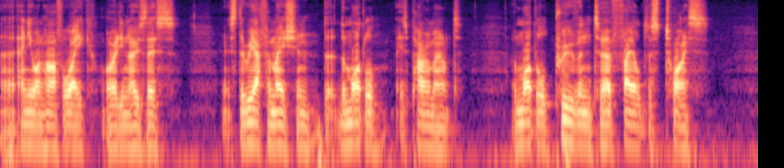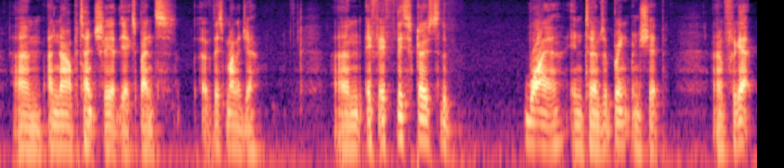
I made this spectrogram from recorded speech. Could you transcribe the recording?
Uh, anyone half awake already knows this. It's the reaffirmation that the model is paramount, a model proven to have failed just twice, um, and now potentially at the expense of this manager. Um, if, if this goes to the wire in terms of brinkmanship, and forget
